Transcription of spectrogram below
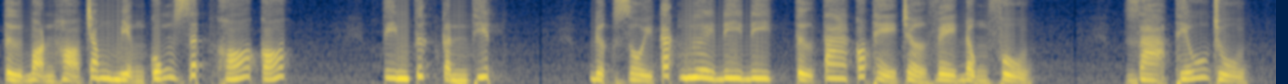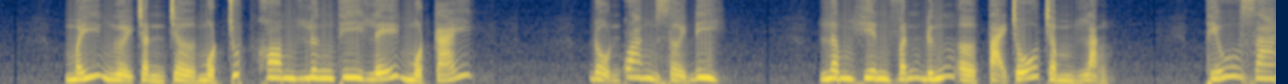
từ bọn họ trong miệng cũng rất khó có. Tin tức cần thiết. Được rồi các ngươi đi đi, tự ta có thể trở về đồng phủ. Dạ thiếu chủ. Mấy người trần chờ một chút khom lưng thi lễ một cái. Độn quang rời đi. Lâm Hiên vẫn đứng ở tại chỗ trầm lặng. Thiếu ra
